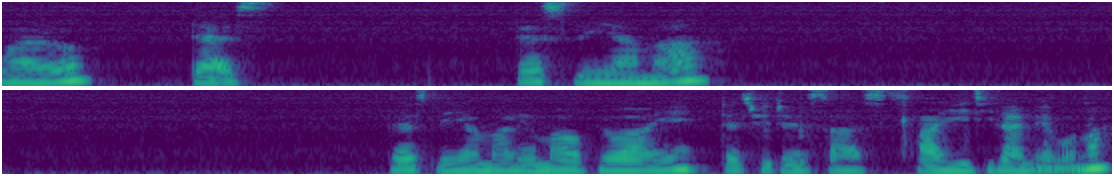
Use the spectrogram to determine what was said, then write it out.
မတို့ desk desk နေရာမှာ test layer မှာလည်းမအောင်ပြောရရင် test filter စာစာရေးကြည့်လိုက်မယ်ပေါ့နော်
